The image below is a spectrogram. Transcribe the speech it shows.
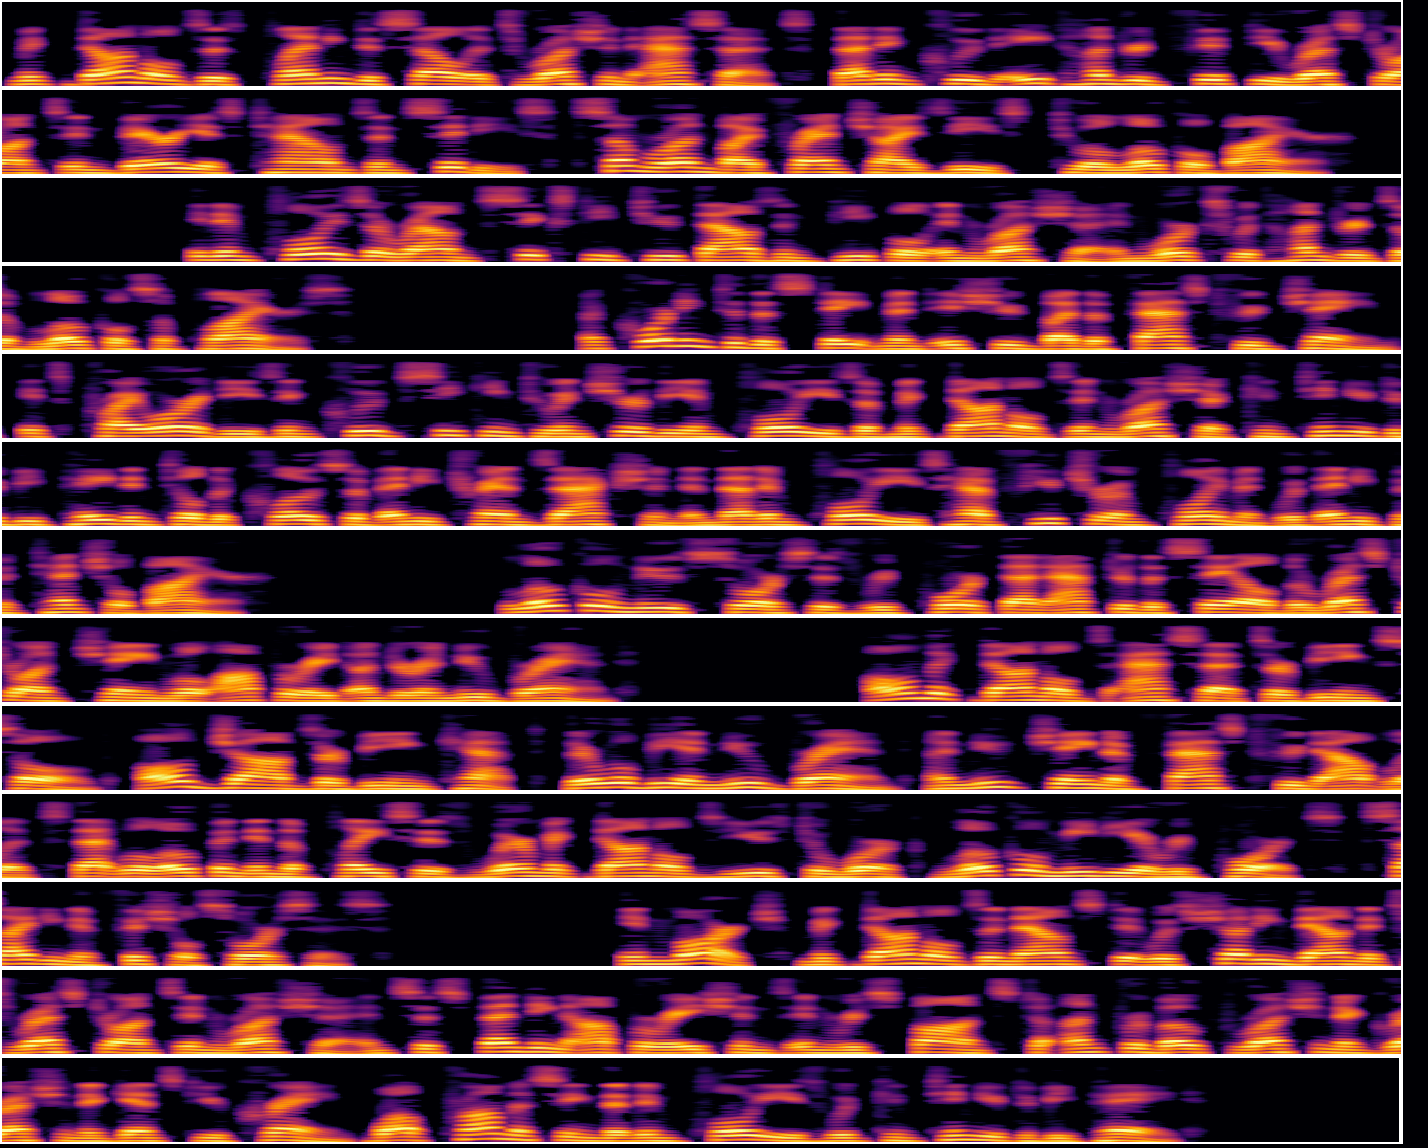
McDonald's is planning to sell its Russian assets, that include 850 restaurants in various towns and cities, some run by franchisees, to a local buyer. It employs around 62,000 people in Russia and works with hundreds of local suppliers. According to the statement issued by the fast food chain, its priorities include seeking to ensure the employees of McDonald's in Russia continue to be paid until the close of any transaction and that employees have future employment with any potential buyer. Local news sources report that after the sale the restaurant chain will operate under a new brand. All McDonald's assets are being sold, all jobs are being kept, there will be a new brand, a new chain of fast food outlets that will open in the places where McDonald's used to work, local media reports, citing official sources. In March, McDonald's announced it was shutting down its restaurants in Russia and suspending operations in response to unprovoked Russian aggression against Ukraine, while promising that employees would continue to be paid.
